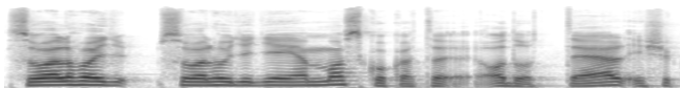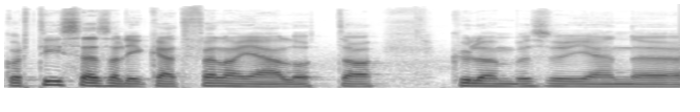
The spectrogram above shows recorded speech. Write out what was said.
Szóval, hogy, szóval, hogy egy ilyen maszkokat adott el, és akkor 10%-át felajánlotta különböző ilyen ö,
